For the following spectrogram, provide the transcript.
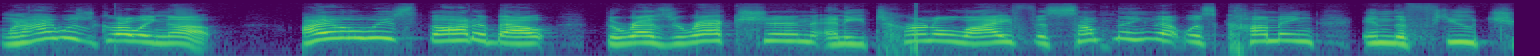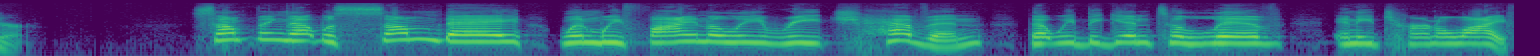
When I was growing up, I always thought about the resurrection and eternal life as something that was coming in the future. Something that was someday when we finally reach heaven that we begin to live in eternal life.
